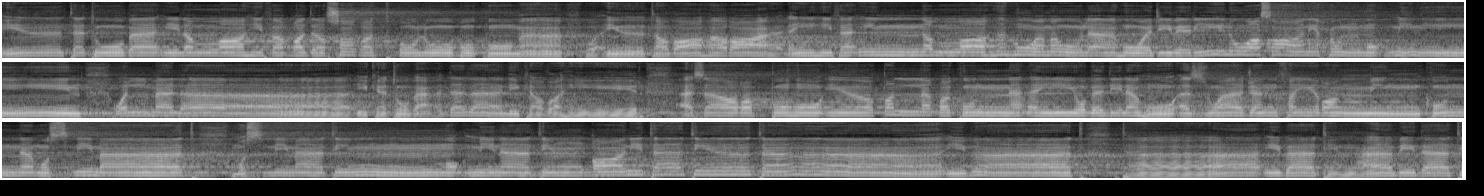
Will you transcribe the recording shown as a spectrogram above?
إن تتوبا إلى الله فقد صغت قلوبكما وإن تظاهرا عليه فإن الله هو مولاه وجبريل وصالح المؤمنين. والملائكة بعد ذلك ظهير. عسى ربه إن طلقكن أن يبدله أزواجا خيرا منكن مسلمات مسلمات مؤمنات قانتات تائبات تائبات عابدات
